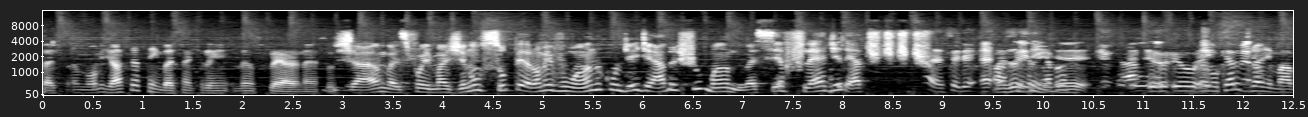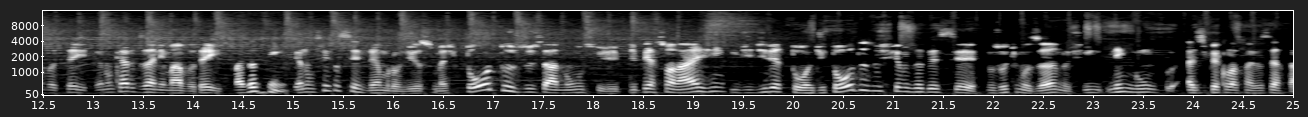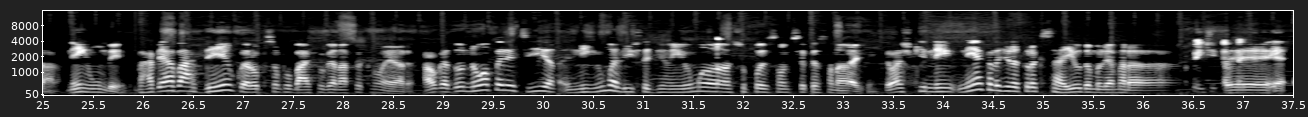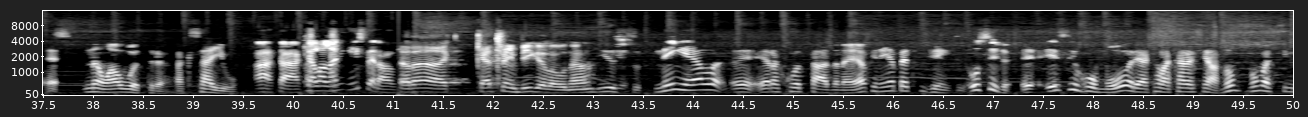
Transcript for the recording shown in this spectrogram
mas o- já nome de aço já tem bastante lan- lance flare, né? Já, mas pô, imagina um super-homem voando com o J.J. Abrams filmando. Vai ser flare direto. É, seria... É, Mas seria- assim, lembra- é, eu, eu, eu não quero desanimar vocês, eu não quero desanimar vocês, mas assim, eu não sei se vocês lembram disso, mas todos os anúncios de, personagem e de diretor de todos os filmes da DC nos últimos anos, em nenhum as especulações acertaram. Nenhum deles. Javier Bardenco era a opção pro Batman, o Ben Affleck não era. Al Gadot não aparecia em nenhuma lista de nenhuma suposição de ser personagem. Eu acho que nem, nem aquela diretora que saiu da Mulher Maravilha. É, é, é, não, a outra, a que saiu. Ah, tá. Aquela lá ninguém esperava. Era Catherine Bigelow, né? Isso. Nem ela é, era cotada na época, e nem a Patrick Jenkins. Ou seja, é, esse rumor é aquela cara assim, ah, vamos, vamos assim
